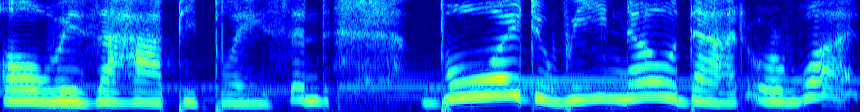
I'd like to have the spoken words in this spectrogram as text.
always a happy place. And boy, do we know that, or what?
